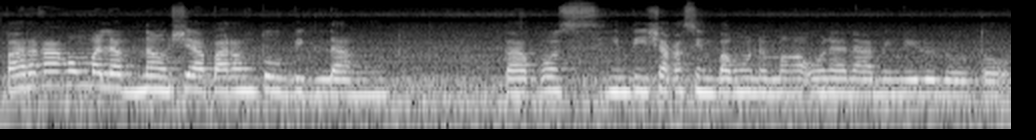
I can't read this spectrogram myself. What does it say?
Para ka akong malabnaw siya, parang tubig lang. Tapos, hindi siya kasing bango ng mga una naming niluluto.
